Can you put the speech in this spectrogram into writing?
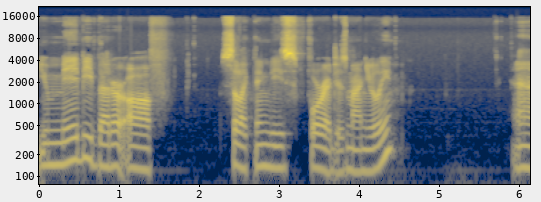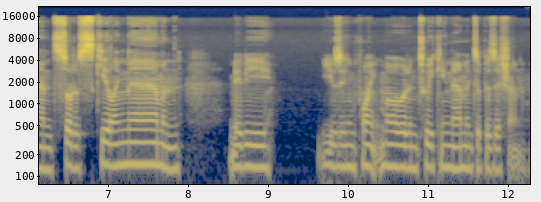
you may be better off selecting these four edges manually and sort of scaling them and maybe using point mode and tweaking them into position.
